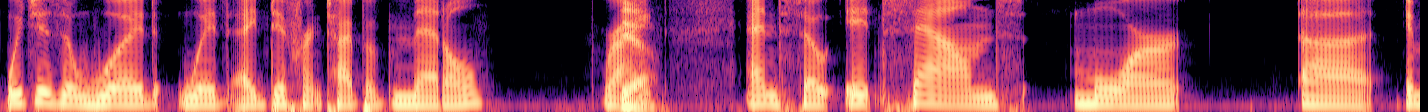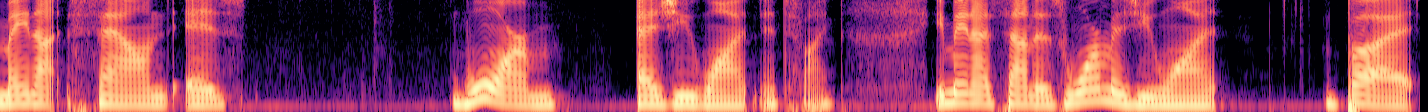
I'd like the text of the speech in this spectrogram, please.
which is a wood with a different type of metal, right? Yeah. And so it sounds more. Uh, it may not sound as warm as you want. It's fine. It may not sound as warm as you want, but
